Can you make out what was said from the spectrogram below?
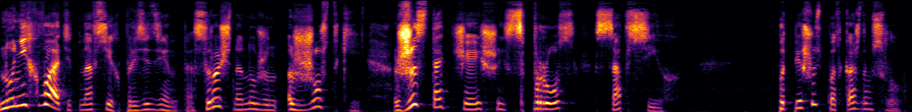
Но не хватит на всех президента. Срочно нужен жесткий, жесточайший спрос со всех. Подпишусь под каждым словом.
